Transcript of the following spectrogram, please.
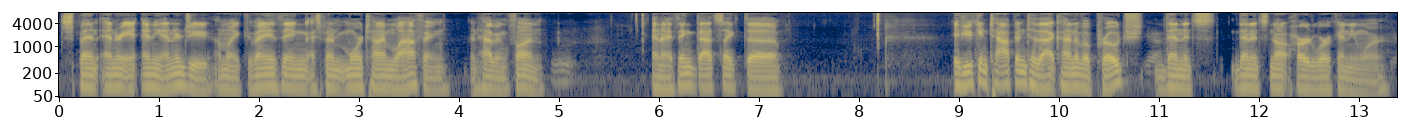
spend any any energy. I'm like if anything, I spend more time laughing and having fun, and I think that's like the if you can tap into that kind of approach, yeah. then it's then it's not hard work anymore. Yeah.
